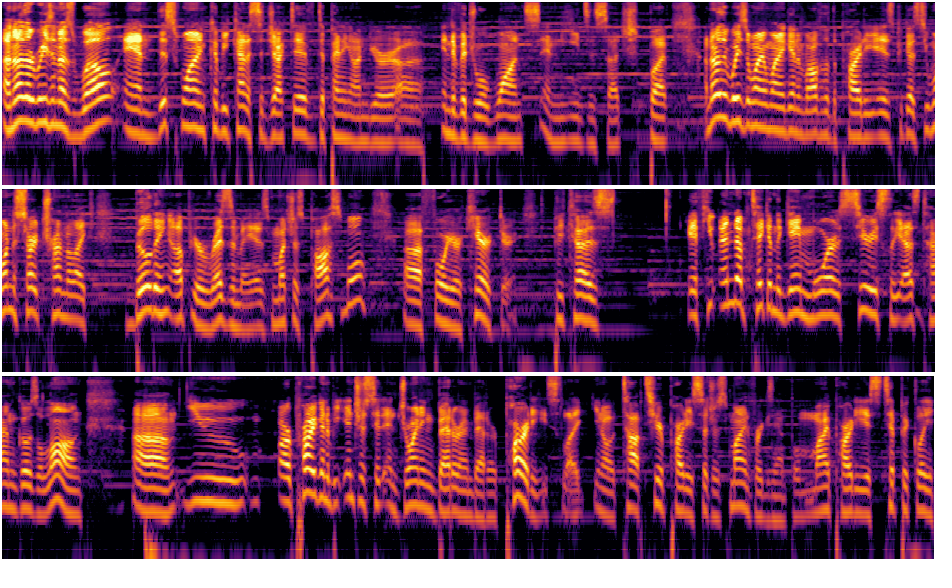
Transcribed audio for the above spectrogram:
Another reason as well, and this one could be kind of subjective depending on your uh, individual wants and needs and such, but another reason why I want to get involved with the party is because you want to start trying to like building up your resume as much as possible uh, for your character. Because if you end up taking the game more seriously as time goes along, um, you are probably going to be interested in joining better and better parties, like, you know, top tier parties such as mine, for example. My party is typically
